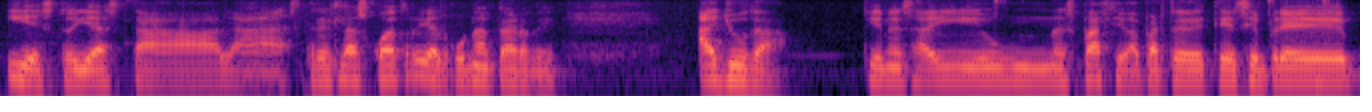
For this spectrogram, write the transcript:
y estoy hasta las 3, las 4 y alguna tarde. Ayuda, tienes ahí un espacio, aparte de que siempre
